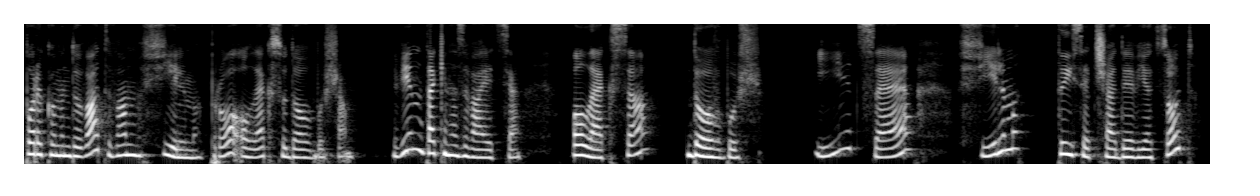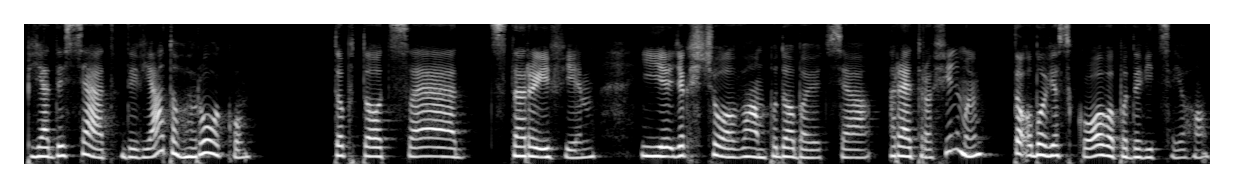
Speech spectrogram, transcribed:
порекомендувати вам фільм про Олексу Довбуша. Він так і називається Олекса Довбуш. І це фільм 1959 року. Тобто це старий фільм. І якщо вам подобаються ретрофільми, то обов'язково подивіться його.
